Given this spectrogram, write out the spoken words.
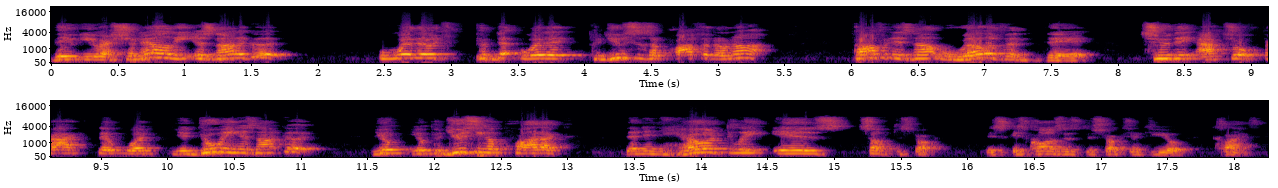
the irrationality is not a good. Whether, it's, whether it produces a profit or not. Profit is not relevant there to the actual fact that what you're doing is not good. You're, you're producing a product that inherently is self-destructive. It, it causes destruction to your clients.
